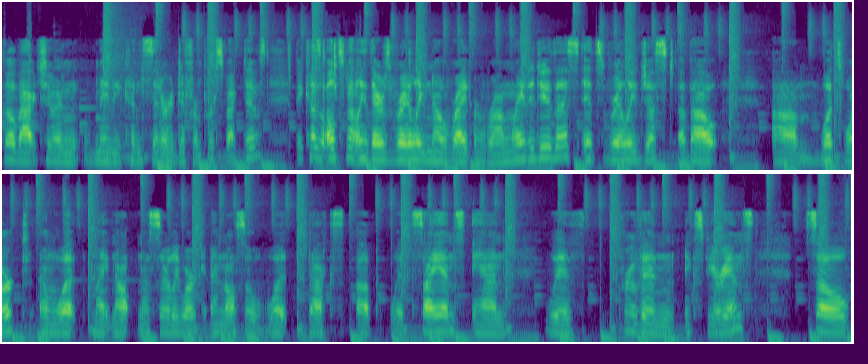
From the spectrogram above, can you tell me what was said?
go back to and maybe consider different perspectives because ultimately there's really no right or wrong way to do this. It's really just about um, what's worked and what might not necessarily work, and also what backs up with science and with proven experience. So,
